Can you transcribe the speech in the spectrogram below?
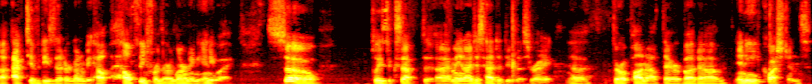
uh, activities that are going to be he- healthy for their learning anyway. So please accept. I mean, I just had to do this, right? Uh, throw a pun out there. But um, any questions?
